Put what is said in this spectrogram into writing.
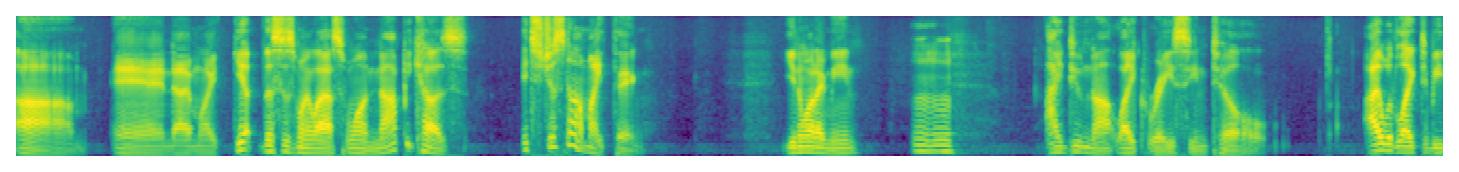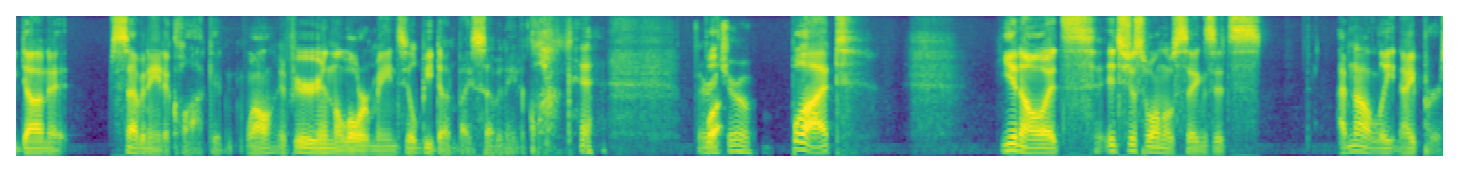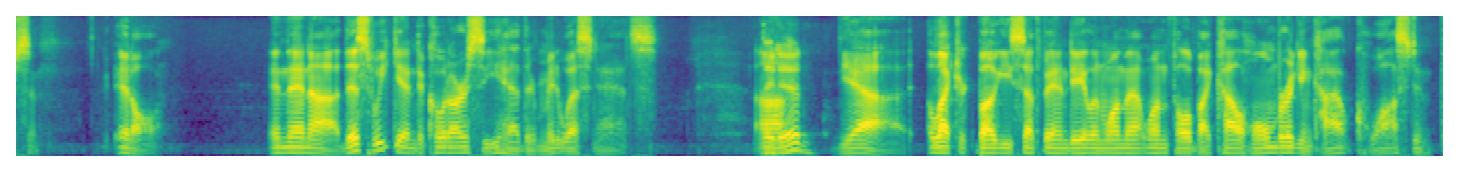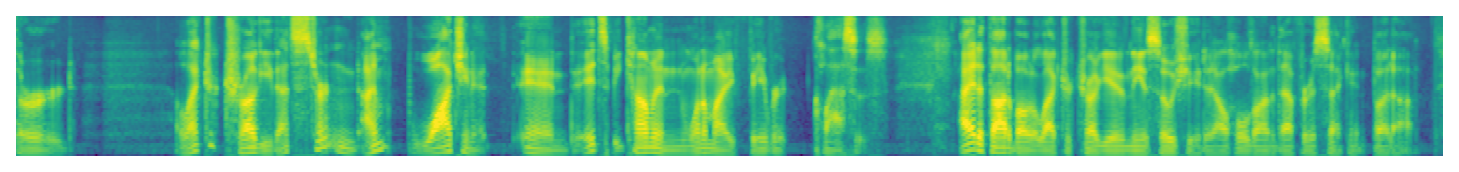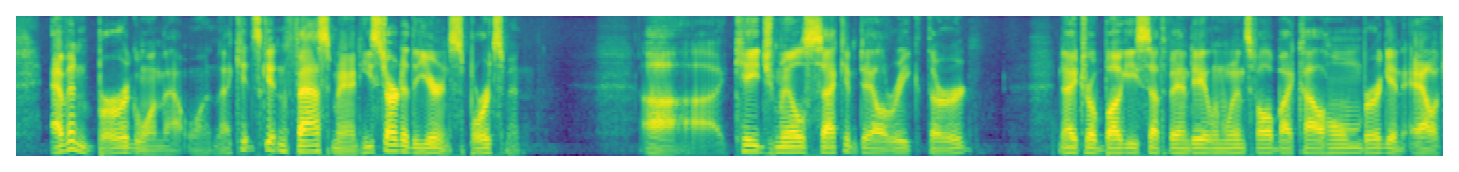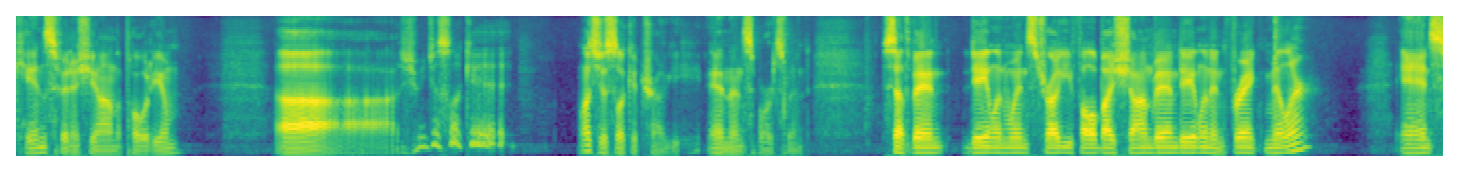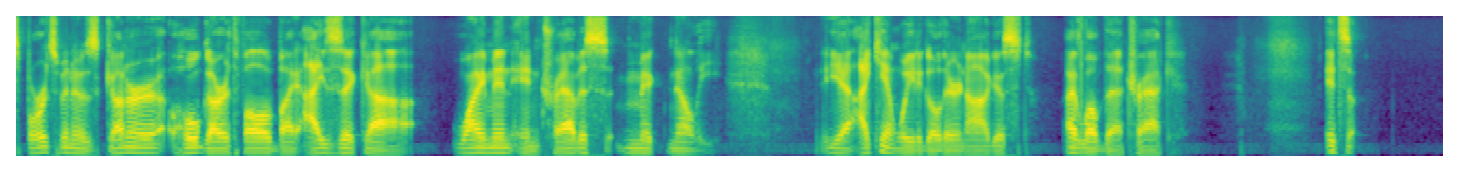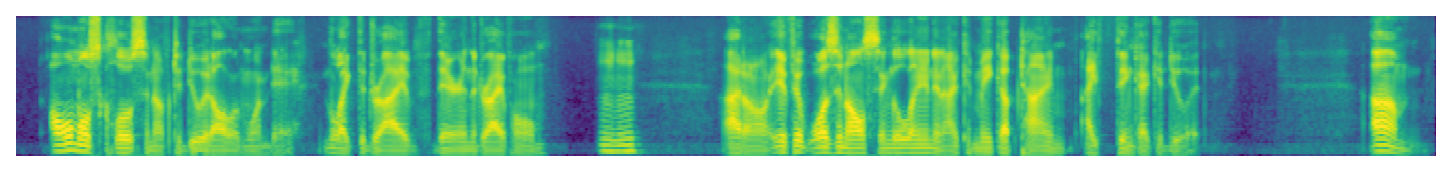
Um, and I'm like, yep, this is my last one. Not because it's just not my thing. You know what I mean? Mm-hmm. I do not like racing till I would like to be done at seven, eight o'clock. And well, if you're in the lower mains, you'll be done by seven, eight o'clock. Very Well- true. but you know, it's it's just one of those things. It's I'm not a late night person at all. And then uh, this weekend, Dakota RC had their Midwest Nats. They Uh, did. Yeah. Electric Buggy, Seth Van Dalen won that one, followed by Kyle Holmberg and Kyle Quast in third. Electric Truggy, that's certain. I'm watching it, and it's becoming one of my favorite classes. I had a thought about Electric Truggy and the Associated. I'll hold on to that for a second. But uh, Evan Berg won that one. That kid's getting fast, man. He started the year in Sportsman. Uh, Cage Mills second, Dale Reek third. Nitro Buggy, Seth Van Dalen wins, followed by Kyle Holmberg and Alec Hins finishing on the podium. Uh, should we just look at? Let's just look at Truggy and then Sportsman. Seth Van Dalen wins Truggy, followed by Sean Van Dalen and Frank Miller. And Sportsman is Gunnar Hogarth, followed by Isaac uh, Wyman and Travis McNully. Yeah, I can't wait to go there in August. I love that track. It's almost close enough to do it all in one day, like the drive there and the drive home. Mm-hmm. I don't know. If it wasn't all single lane and I could make up time, I think I could do it. Um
